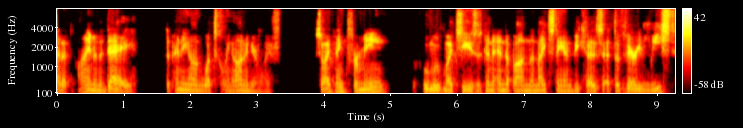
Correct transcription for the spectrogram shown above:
at a time in a day, depending on what's going on in your life. So I think for me, Who Moved My Cheese is going to end up on the nightstand because at the very least,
